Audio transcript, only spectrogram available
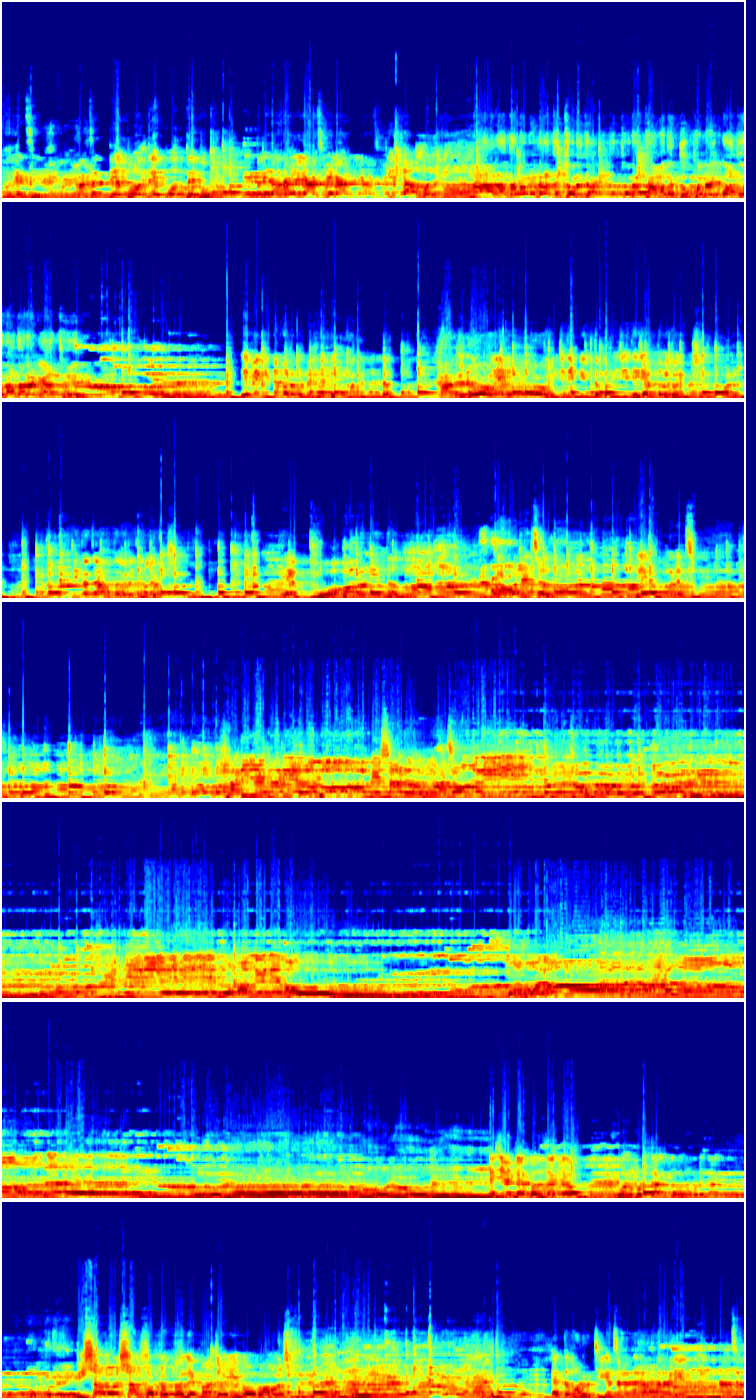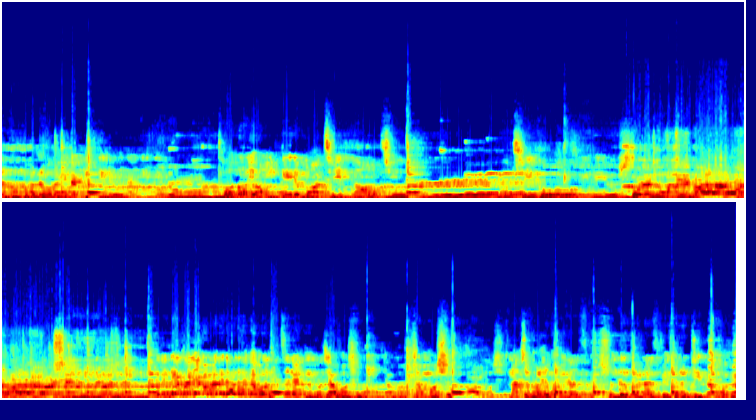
বলেছে কথা দেবো দেবো দেবো না তালে বাজাইব বাঁশি। এত বড়? ঠিক আছে আমাদের রাধারানীর নাচার খুব ভালো হবে। এটা কি দিলে? ধনু অঙ্কের মাঝে নাচো। বুঝিব প্রিয় দেখা যাক আমাদের রাধা কেমন আছে নাকি? যাও বসো। বসো। নাচো ভালো করে নাচবে। সুন্দর করে নাচবে যেন জিততে হবে।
